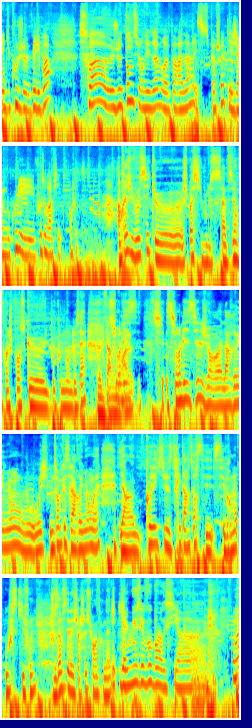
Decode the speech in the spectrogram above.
Et du coup, je vais les voir. Soit euh, je tombe sur des œuvres par hasard et c'est super chouette. Et j'aime beaucoup les photographier, en fait. Après, j'ai vu aussi que, je sais pas si vous le saviez, enfin, je pense que beaucoup de monde le sait. Sur les, sur, les îles, genre euh, la Réunion, ou, oui, il me semble que c'est la Réunion, ouais. Il y a un collectif de street arters, c'est c'est vraiment ouf ce qu'ils font. Je vous invite à aller chercher sur internet. Il y a le musée Vauban aussi. Hein. Ouais,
